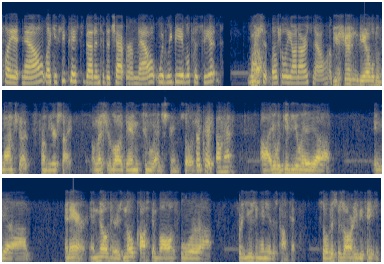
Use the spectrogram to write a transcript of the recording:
play it now, like if you pasted that into the chat room now, would we be able to see it? launch no. it locally on ours? No. Okay. You shouldn't be able to launch that from your site unless you're logged in to EduStream. So if you okay. click on that, uh, it would give you a, uh, a uh, an error. And no, there is no cost involved for uh, for using any of this content. So this has already been taken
